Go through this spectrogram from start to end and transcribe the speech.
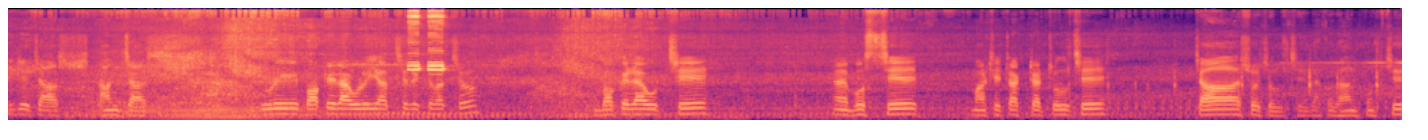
এই যে চাষ ধান চাষ দূরে বকেরা উড়ে যাচ্ছে দেখতে পাচ্ছ? বকেরা উঠছে হ্যাঁ, বসছে মাঠে ট্রাক্টর চলছে চাষও চলছে। দেখো ধান পুঁতছে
